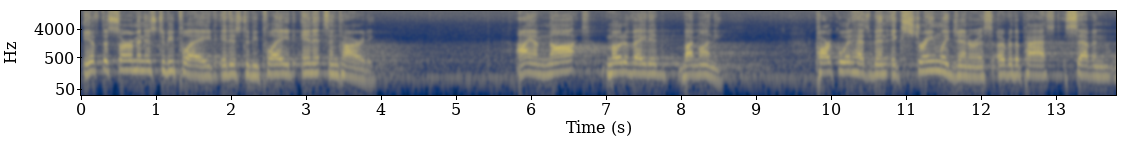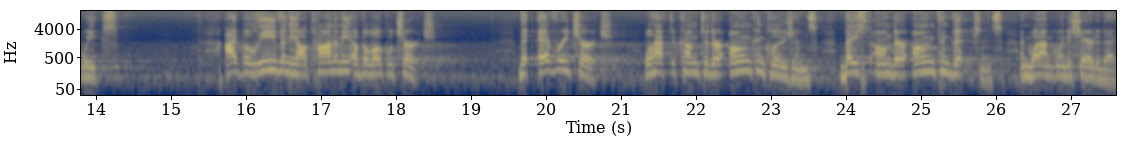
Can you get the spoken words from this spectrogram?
If the sermon is to be played, it is to be played in its entirety. I am not motivated by money. Parkwood has been extremely generous over the past seven weeks. I believe in the autonomy of the local church, that every church will have to come to their own conclusions based on their own convictions and what I'm going to share today.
